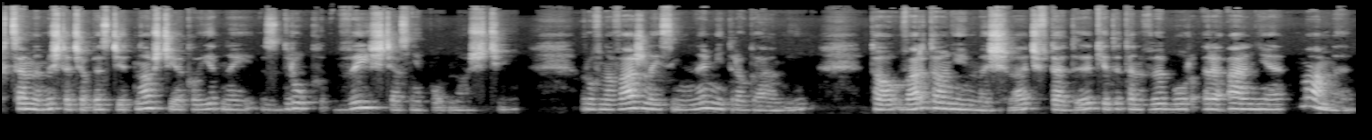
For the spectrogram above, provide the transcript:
chcemy myśleć o bezdzietności jako jednej z dróg wyjścia z niepłodności, równoważnej z innymi drogami, to warto o niej myśleć wtedy, kiedy ten wybór realnie mamy,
